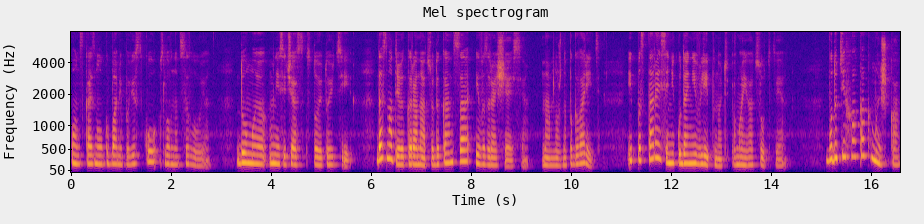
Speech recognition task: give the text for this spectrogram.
Он скользнул губами по виску, словно целуя. Думаю, мне сейчас стоит уйти. Досматривай коронацию до конца и возвращайся. Нам нужно поговорить. И постарайся никуда не влипнуть в мое отсутствие. Буду тиха, как мышка,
